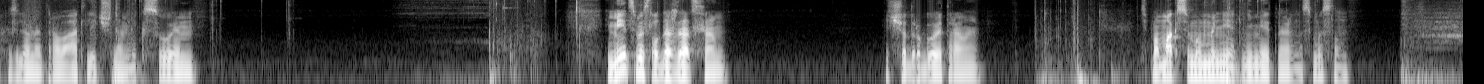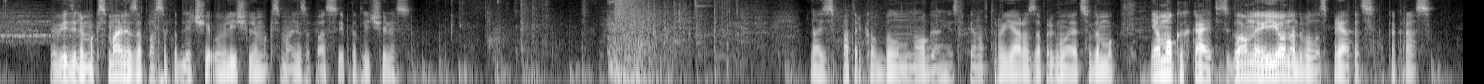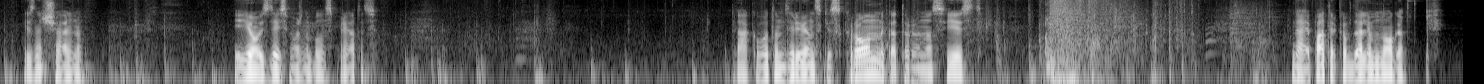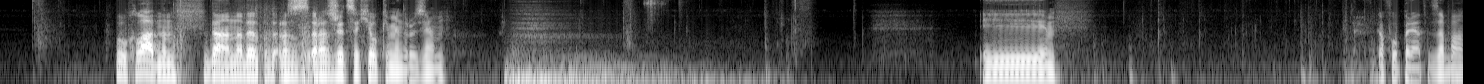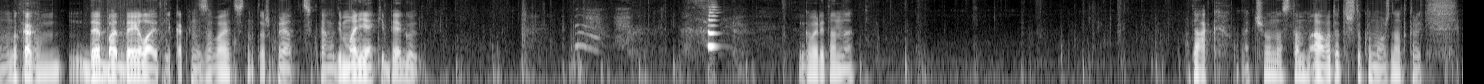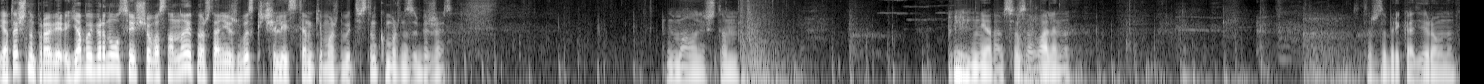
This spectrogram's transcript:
Зеленая трава, отлично. Миксуем. Имеет смысл дождаться еще другой травы? Типа максимума нет, не имеет, наверное, смысла. Видели максимальный запас и подлечи... увеличили максимальный запас и подлечились. Да, здесь Патриков было много. Если бы я на второй ярус запрыгнул, я отсюда мог... Я мог их каятить. Главное, ее надо было спрятать как раз изначально. Ее здесь можно было спрятать. Так, вот он деревенский скрон, на который у нас есть... Да, и Патриков дали много. Ух, ладно. Да, надо раз разжиться хилками, друзья. И... В шкафу прятать забавно. Ну, как в Dead by Daylight, или как называется, там тоже прятаться, там, где маньяки бегают. Говорит она. Так, а что у нас там? А, вот эту штуку можно открыть. Я точно проверю. Я бы вернулся еще в основной, потому что они же выскочили из стенки. Может быть, в стенку можно забежать. Мало ли что там. Нет, там все завалено. Тут тоже забрикадировано.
